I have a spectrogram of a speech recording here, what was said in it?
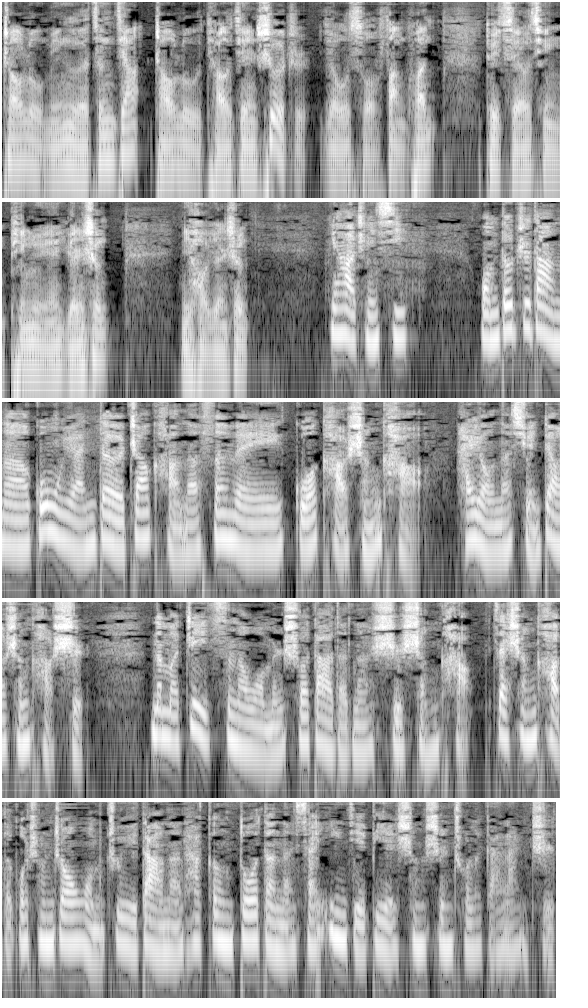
招录名额增加，招录条件设置有所放宽。对此，有请评论员袁生。你好，袁生。你好，晨曦。我们都知道呢，公务员的招考呢分为国考、省考，还有呢选调生考试。那么这一次呢，我们说到的呢是省考。在省考的过程中，我们注意到呢，它更多的呢向应届毕业生伸出了橄榄枝。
